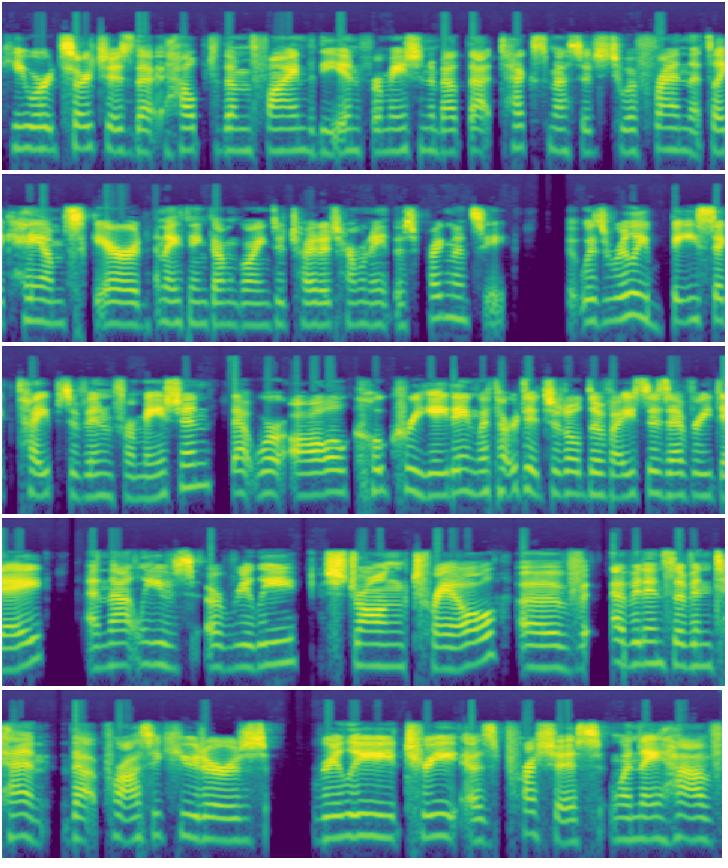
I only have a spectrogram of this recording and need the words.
keyword searches that helped them find the information about that text message to a friend that's like, hey, I'm scared and I think I'm going to try to terminate this pregnancy. It was really basic types of information that we're all co creating with our digital devices every day. And that leaves a really strong trail of evidence of intent that prosecutors really treat as precious when they have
